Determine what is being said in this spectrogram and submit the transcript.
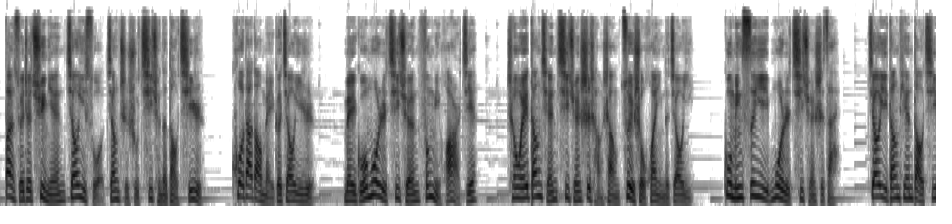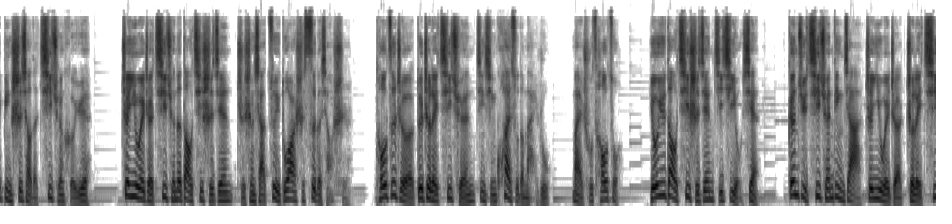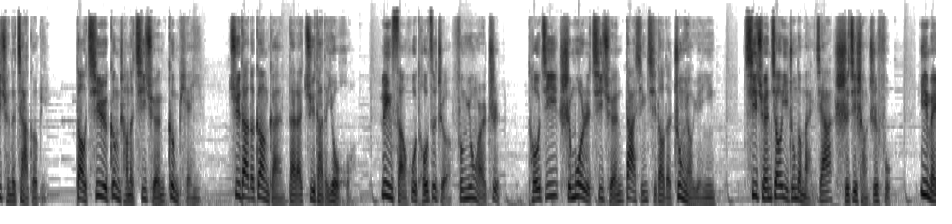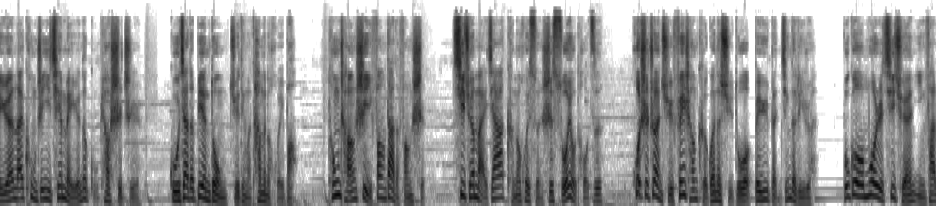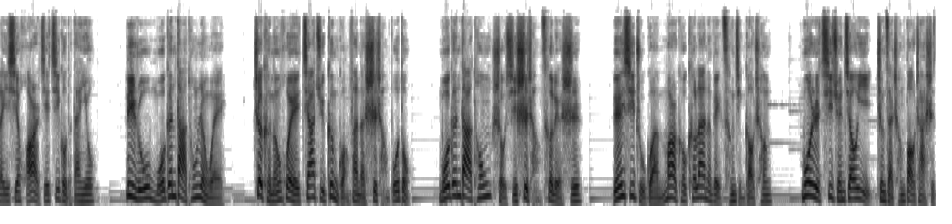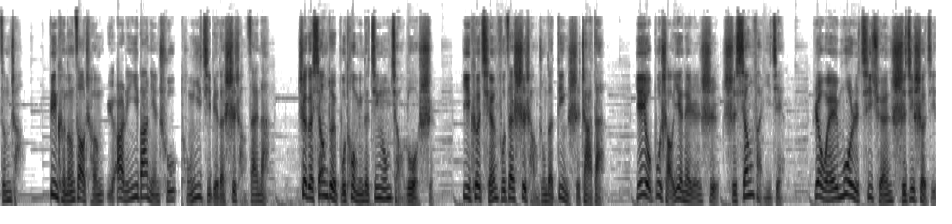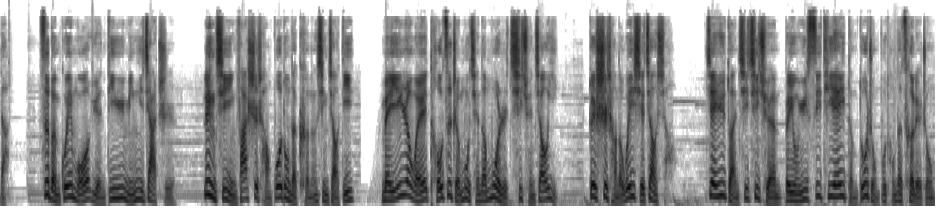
伴随着去年交易所将指数期权的到期日扩大到每个交易日，美国末日期权风靡华尔街。成为当前期权市场上最受欢迎的交易。顾名思义，末日期权是在交易当天到期并失效的期权合约。这意味着期权的到期时间只剩下最多二十四个小时。投资者对这类期权进行快速的买入、卖出操作。由于到期时间极其有限，根据期权定价，这意味着这类期权的价格比到期日更长的期权更便宜。巨大的杠杆带来巨大的诱惑，令散户投资者蜂拥而至。投机是末日期权大行其道的重要原因。期权交易中的买家实际上支付一美元来控制一千美元的股票市值，股价的变动决定了他们的回报，通常是以放大的方式。期权买家可能会损失所有投资，或是赚取非常可观的许多倍于本金的利润。不过，末日期权引发了一些华尔街机构的担忧，例如摩根大通认为这可能会加剧更广泛的市场波动。摩根大通首席市场策略师。联席主管 Marco k l a n o v i 曾警告称，末日期权交易正在呈爆炸式增长，并可能造成与2018年初同一级别的市场灾难。这个相对不透明的金融角落是一颗潜伏在市场中的定时炸弹。也有不少业内人士持相反意见，认为末日期权实际涉及的资本规模远低于名义价值，令其引发市场波动的可能性较低。美银认为，投资者目前的末日期权交易对市场的威胁较小。鉴于短期期权被用于 CTA 等多种不同的策略中，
